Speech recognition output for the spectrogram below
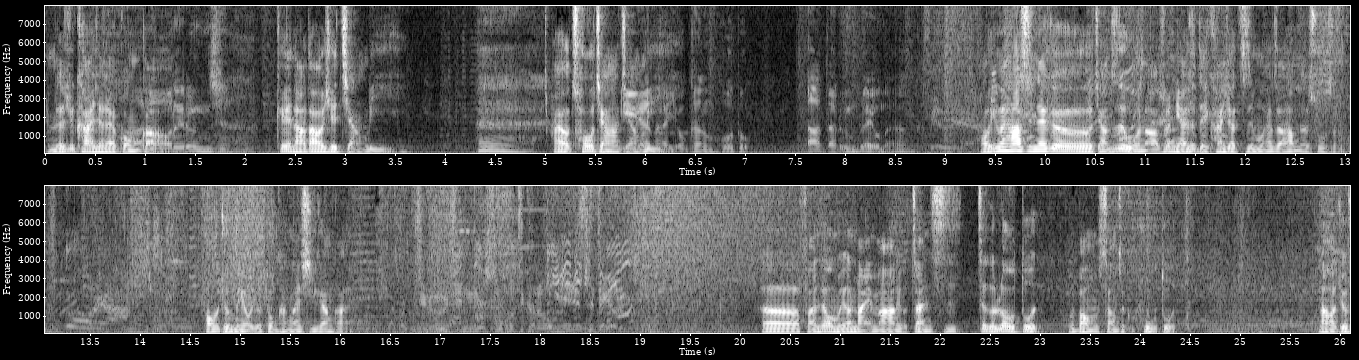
你们再去看一下那个公告，可以拿到一些奖励，还有抽奖的奖励。哦，因为他是那个讲日文啊，所以你还是得看一下字幕才知道他们在说什么。哦，我就没有，就东看看西看看。呃，反正我们有奶妈，有战士，这个肉盾会帮我们上这个护盾。那我就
